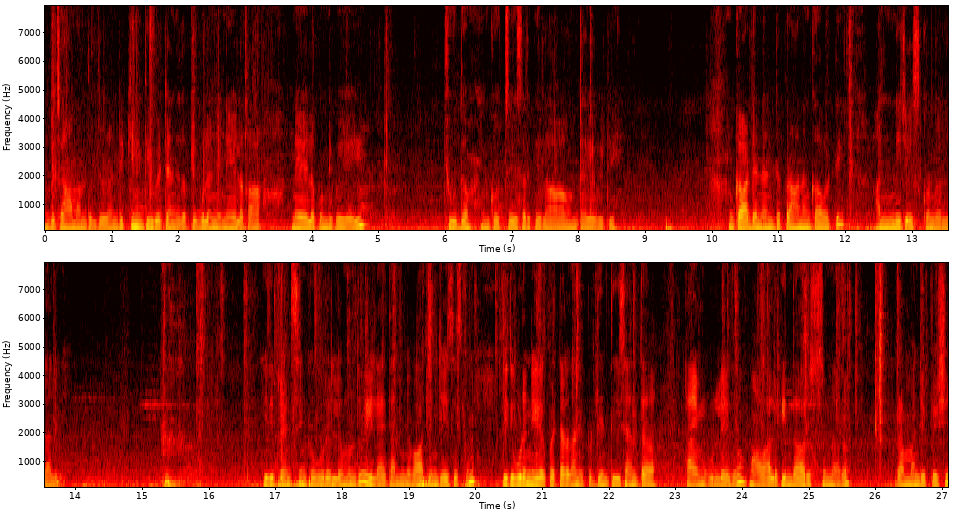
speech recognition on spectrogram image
ఇంకా చామంతులు చూడండి కిందికి పెట్టాను కదా పువ్వులన్నీ నేలకు నేలకు ఉండిపోయాయి చూద్దాం ఇంకొచ్చేసరికి ఎలా ఉంటాయో వీటి. గార్డెన్ అంటే ప్రాణం కాబట్టి అన్నీ చేసుకొని వెళ్ళాలి. ఇది ఫ్రెండ్స్ ఇంకో ఊరు వెళ్ళే ముందు ఇలా అయితే అన్ని వాకింగ్ చేసేసుకొని ఇది కూడా నీళ్ళకి పెట్టాలి కానీ ఇప్పుడు దీన్ని తీసేంత టైం కూడా లేదు. మా వాళ్ళు కింద అరుస్తున్నారు రమ్మని చెప్పేసి.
